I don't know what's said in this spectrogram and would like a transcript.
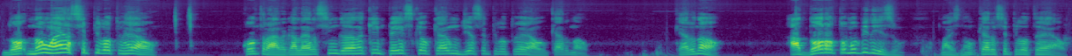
Não era ser piloto real. Contrário, a galera se engana quem pensa que eu quero um dia ser piloto real. Não quero não. Quero não. Adoro automobilismo, mas não quero ser piloto real.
